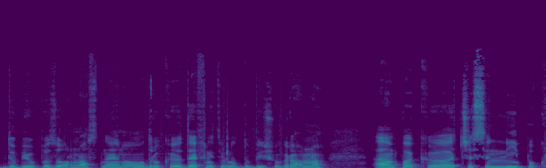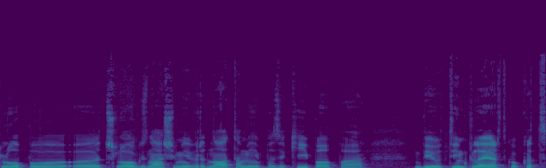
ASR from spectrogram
dobil pozornost ne, na odru, ki jo definitivno dobiš ogromno. Ampak, eh, če se ni poklopil eh, človek z našimi vrednotami, pa z ekipo, pa bil team player, tako kot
